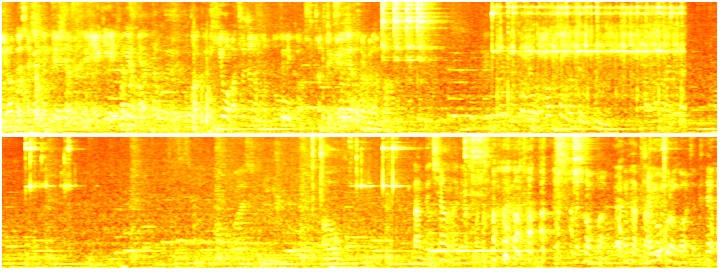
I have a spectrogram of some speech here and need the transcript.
이런데 재밌는 게 그 얘기를 통해서 뭔가 그 기호 맞춰주는 것도 그니까. 진짜 되게 직선에서 재밌는. 거. 난 내 취향은 아니라서 잠깐만 큰일 났다. 잘못 고른 것 같은데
